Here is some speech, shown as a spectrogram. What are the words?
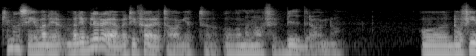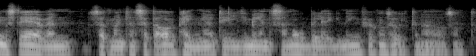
kan man se vad det, vad det blir över till företaget och, och vad man har för bidrag då. Och då finns det även så att man kan sätta av pengar till gemensam obeläggning för konsulterna och sånt.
